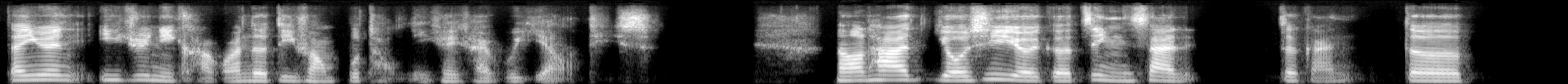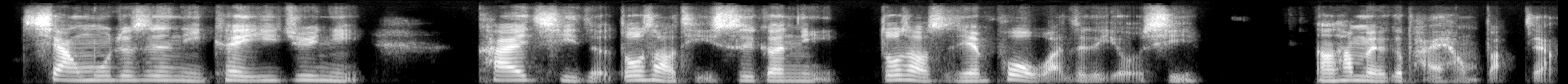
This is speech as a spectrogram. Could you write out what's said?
但因为依据你卡关的地方不同，你可以开不一样的提示。然后它游戏有一个竞赛的感的项目，就是你可以依据你开启的多少提示，跟你多少时间破完这个游戏。然后他们有个排行榜，这样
